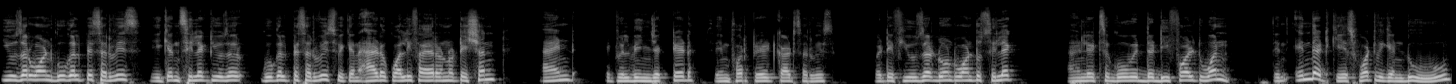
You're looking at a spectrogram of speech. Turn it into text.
user want google pay service he can select user google pay service. We can add a qualifier annotation and it will be injected. Same for credit card service. But if user don't want to select and let's go with the default one then in that case what we can do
